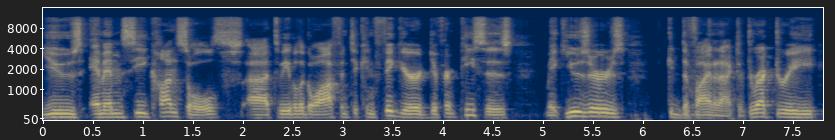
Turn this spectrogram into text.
use MMC consoles uh, to be able to go off and to configure different pieces, make users, define an Active Directory,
